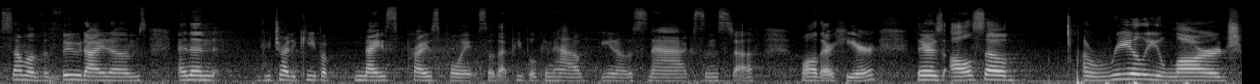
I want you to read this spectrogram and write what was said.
some of the food items, and then we try to keep a nice price point so that people can have you know snacks and stuff while they're here. There's also a really large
